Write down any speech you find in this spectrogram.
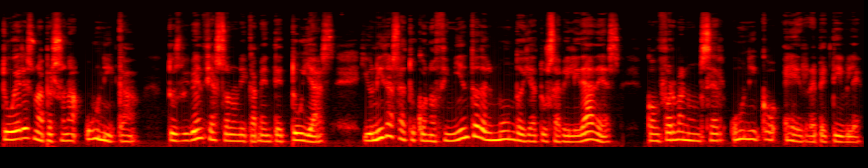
Tú eres una persona única, tus vivencias son únicamente tuyas y unidas a tu conocimiento del mundo y a tus habilidades, conforman un ser único e irrepetible.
